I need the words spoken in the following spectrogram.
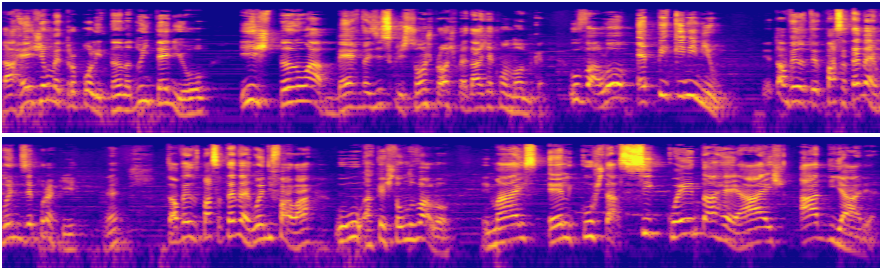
da região metropolitana do interior, estão abertas inscrições para hospedagem econômica. O valor é pequenininho. E talvez eu passe até vergonha de dizer por aqui, né? Talvez eu passe até vergonha de falar o, a questão do valor. Mas ele custa 50 reais a diária.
